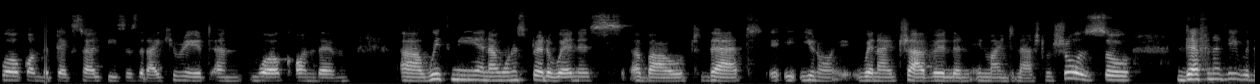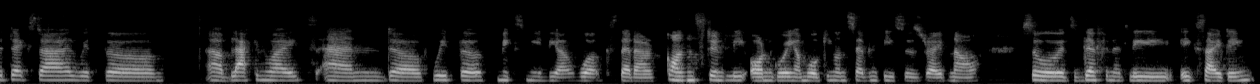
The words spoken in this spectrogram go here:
work on the textile pieces that i curate and work on them uh, with me and i want to spread awareness about that you know when i travel and in my international shows. So definitely with the textile with the uh, black and whites and uh, with the mixed media works that are constantly ongoing. I'm working on seven pieces right now. So it's definitely exciting.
